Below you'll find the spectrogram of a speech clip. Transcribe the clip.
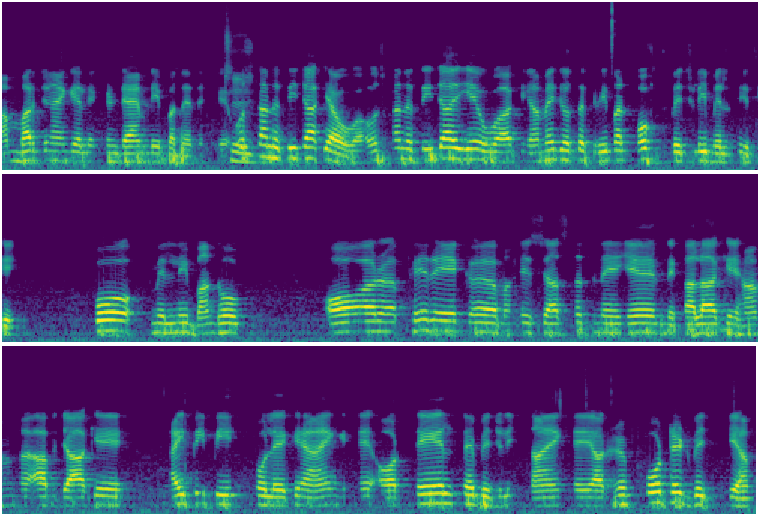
हम मर जाएँगे लेकिन डैम नहीं बनने देंगे। उसका नतीजा क्या हुआ? उसका नतीजा ये हुआ कि हमें जो तकरीबन मुफ़्त बिजली मिलती थी वो मिलनी बंद हो और फिर एक हमारी सियासत ने ये निकाला कि हम अब जाके आईपीपी को लेके आएँगे और तेल से बिजली बनाएँगे और इम्पोर्टेड बिजली हम।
